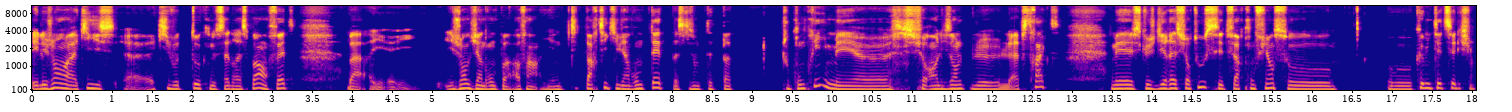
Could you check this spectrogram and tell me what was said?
Et les gens à qui, euh, qui votre talk ne s'adresse pas, en fait, bah, les gens ne viendront pas. Enfin, il y a une petite partie qui viendront peut-être parce qu'ils ont peut-être pas tout compris, mais euh, sur en lisant l'abstract. Mais ce que je dirais surtout, c'est de faire confiance au, au comité de sélection.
